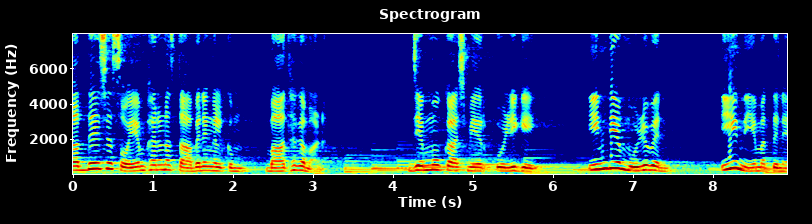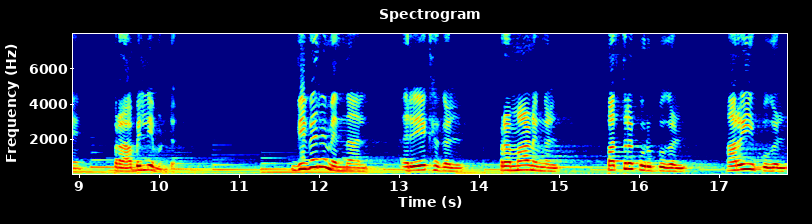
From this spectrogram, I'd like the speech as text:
തദ്ദേശ സ്വയംഭരണ സ്ഥാപനങ്ങൾക്കും ബാധകമാണ്. ജമ്മു കാശ്മീർ ഒഴികെ ഇന്ത്യ മുഴുവൻ ഈ നിയമത്തിന് പ്രാബല്യമുണ്ട്. വിവരമെന്നാൽ രേഖകൾ പ്രമാണങ്ങൾ പത്രക്കുറിപ്പുകൾ അറിയിപ്പുകൾ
